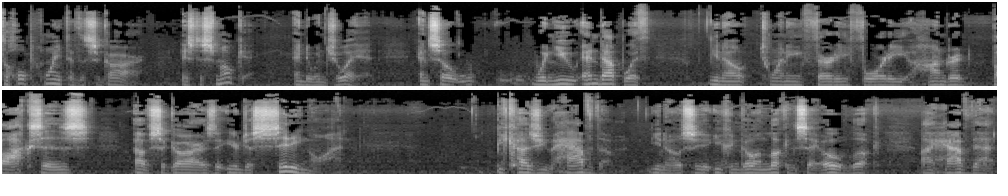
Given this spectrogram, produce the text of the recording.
the whole point of the cigar is to smoke it and to enjoy it. And so when you end up with, you know, 20, 30, 40, 100 boxes of cigars that you're just sitting on because you have them, you know, so you can go and look and say, "Oh, look, I have that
